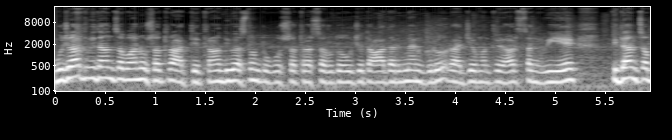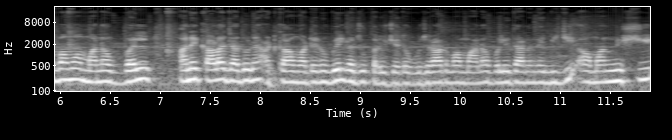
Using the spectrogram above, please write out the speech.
ગુજરાત વિધાનસભાનું સત્ર આજથી ત્રણ દિવસનું ટૂંકું સત્ર શરૂ થયું છે. તો આ દરમિયાન ગૃહ રાજ્યમંત્રી હર્ષ સંઘવીએ વિધાનસભામાં માનવ બલ અને કાળા જાદુને અટકાવવા માટેનું બિલ રજૂ કર્યું છે. તો ગુજરાતમાં માનવ બલિદાન અને બીજી અમાનુષી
